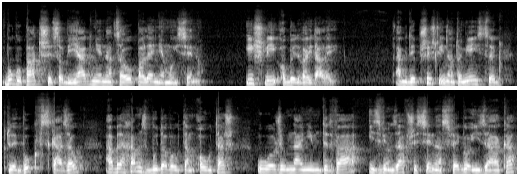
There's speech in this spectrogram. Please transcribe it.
Bóg upatrzy sobie jagnię na całopalenie, mój synu. I szli obydwaj dalej. A gdy przyszli na to miejsce, które Bóg wskazał, Abraham zbudował tam ołtarz, ułożył na nim drwa i związawszy syna swego Izaaka,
